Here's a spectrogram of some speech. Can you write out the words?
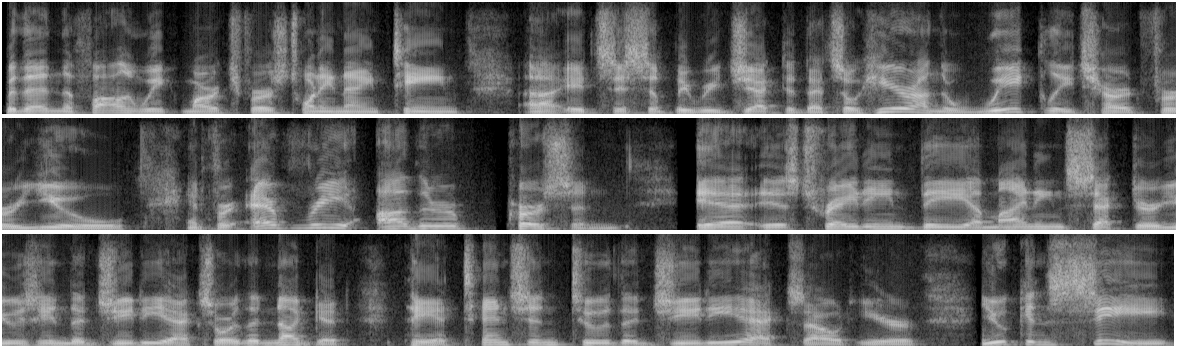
but then the following week, March 1st, 2019, uh, just simply rejected that. So here on the weekly chart for you and for every other person is trading the uh, mining sector using the GDX or the Nugget. Pay attention to the GDX out here. You can see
